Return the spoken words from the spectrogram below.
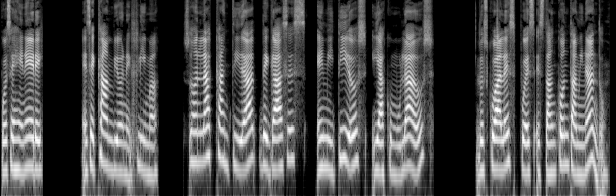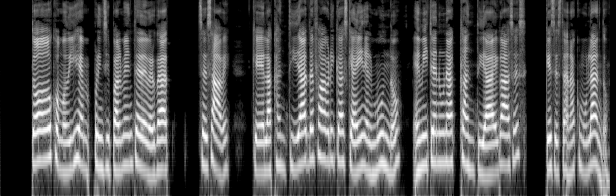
pues se genere ese cambio en el clima son la cantidad de gases emitidos y acumulados, los cuales pues están contaminando. Todo, como dije, principalmente de verdad se sabe que la cantidad de fábricas que hay en el mundo emiten una cantidad de gases que se están acumulando.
